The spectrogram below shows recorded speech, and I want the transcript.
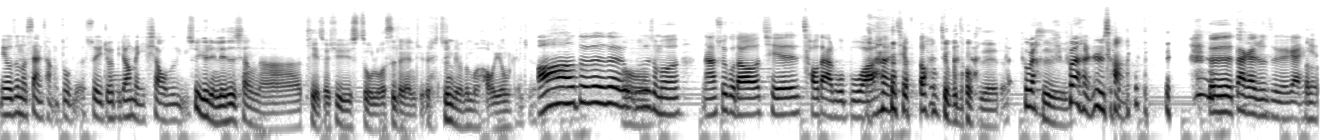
没有这么擅长做的，所以就比较没效率。所以有点类似像拿铁锤去锁螺丝的感觉，就是没有那么好用感觉。啊，对对对，哦不是什么拿水果刀切超大萝卜啊，切不动，切不动之类的。突然是突然很日常。对对对，大概就是这个概念。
